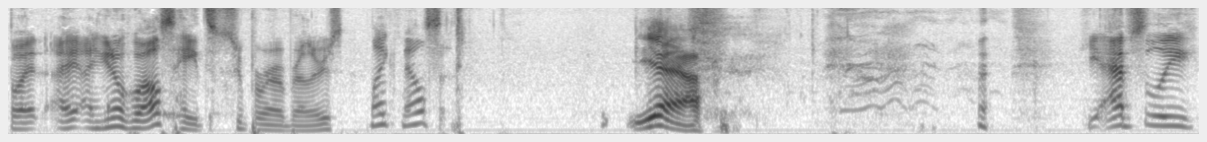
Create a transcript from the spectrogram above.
But I, I you know who else hates Super Mario Brothers? Mike Nelson. Yeah, He absolutely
